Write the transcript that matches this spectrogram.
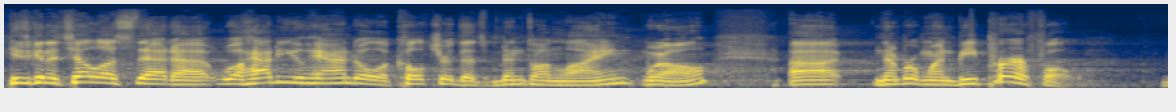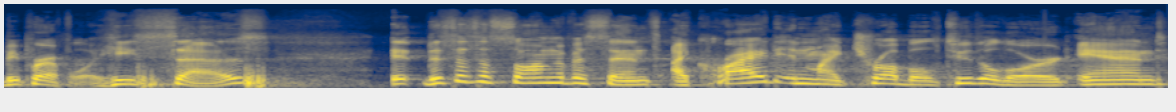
He's going to tell us that, uh, well, how do you handle a culture that's bent on lying? Well, uh, number one, be prayerful. Be prayerful. He says, this is a song of ascents. I cried in my trouble to the Lord, and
